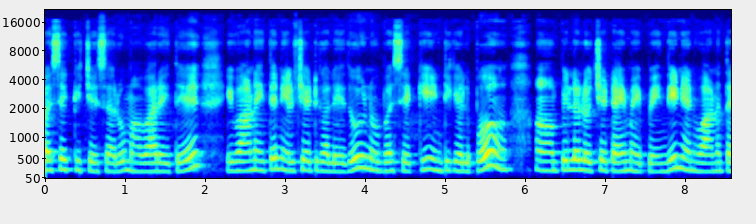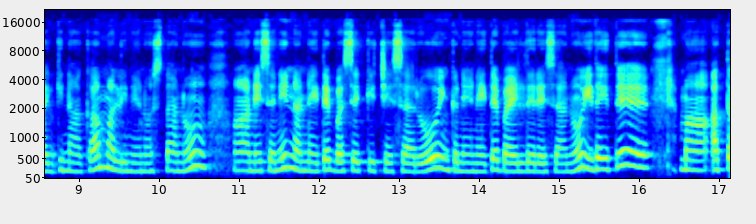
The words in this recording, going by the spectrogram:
బస్ ఎక్కిచ్చేశారు మా వారైతే. ఈ వాన అయితే నిలిచేట్టుగా లేదు నువ్వు బస్ ఎక్కి ఇంటికి వెళ్ళిపో. పిల్లలు వచ్చే టైం అయిపోయింది నేను వాన తగ్గినాక మళ్ళీ నేను వస్తాను అనేసని నన్ను అయితే బస్ ఎక్కిచ్చేశారు ఇంకా నేనైతే బయలుదేరేశాను ఇదైతే మా అత్త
